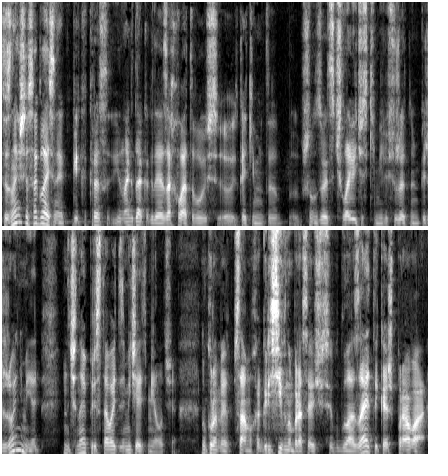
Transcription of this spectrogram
Ты знаешь, я согласен. Я как раз иногда, когда я захватываюсь э, какими-то, что называется, человеческими или сюжетными переживаниями, я начинаю переставать замечать мелочи. Ну, кроме самых агрессивно бросающихся в глаза, и ты, конечно, права.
